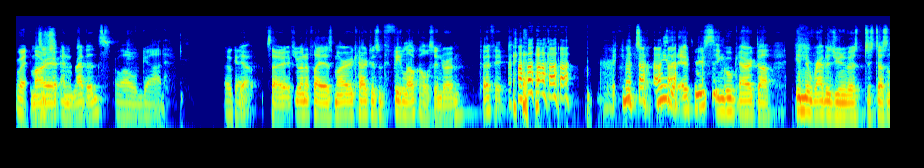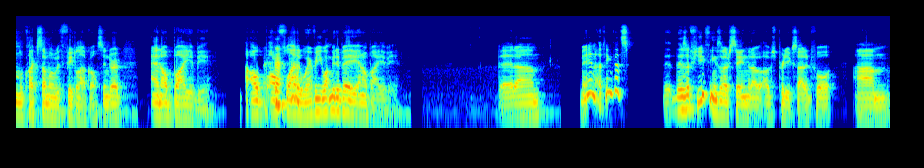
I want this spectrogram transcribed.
Wait, Mario and Rabbids. Oh God. Okay. Yeah. So if you want to play as Mario characters with fetal alcohol syndrome, perfect. You tell me that every single character in the Rabbids universe just doesn't look like someone with fetal alcohol syndrome, and I'll buy you a beer. I'll I'll fly to wherever you want me to be, and I'll buy you a beer. But um, man, I think that's there's a few things that I've seen that I, I was pretty excited for. Um,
